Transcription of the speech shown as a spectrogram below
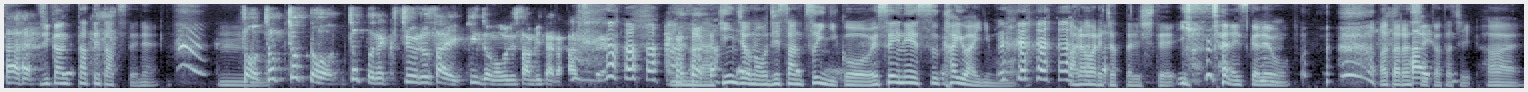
はい時間経ってたっつってね、んそう、ちょ、ちょっと、ちょっとね、口うるさい近所のおじさんみたいな感じで。いや近所のおじさんついにこう SNS 界隈にも現れちゃったりして いいんじゃないですかでも。新しい形。はい、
